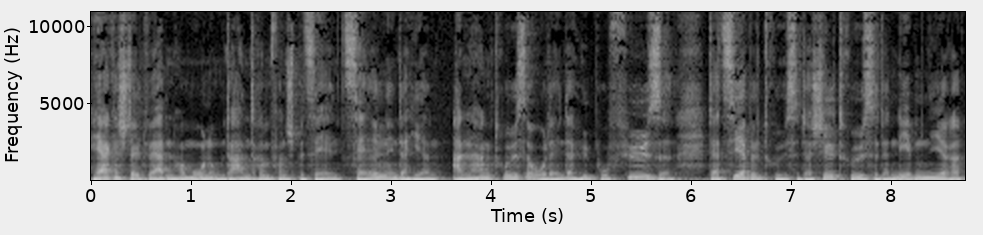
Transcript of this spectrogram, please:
Hergestellt werden Hormone unter anderem von speziellen Zellen in der Hirnanhangdrüse oder in der Hypophyse, der Zirbeldrüse, der Schilddrüse, der Nebenniere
